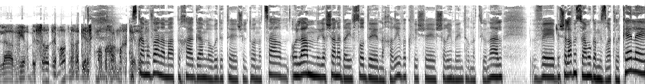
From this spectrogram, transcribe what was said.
להעביר בסוד, זה מאוד מרגש, כמו בכל מחתרת. אז כמובן, המהפכה גם להוריד את אה, שלטון הצאר. עולם ישן עד היסוד אה, נחריבה, כפי ששרים באינטרנציונל. ובשלב מסוים הוא גם נזרק לכלא,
